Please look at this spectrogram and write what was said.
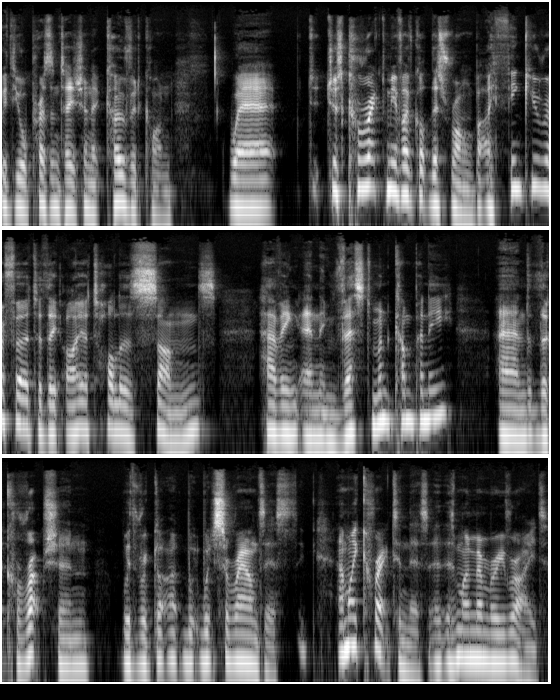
with your presentation at COVIDCon, where just correct me if I've got this wrong, but I think you referred to the Ayatollah's sons having an investment company and the corruption with regard which surrounds this. Am I correct in this? Is my memory right?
